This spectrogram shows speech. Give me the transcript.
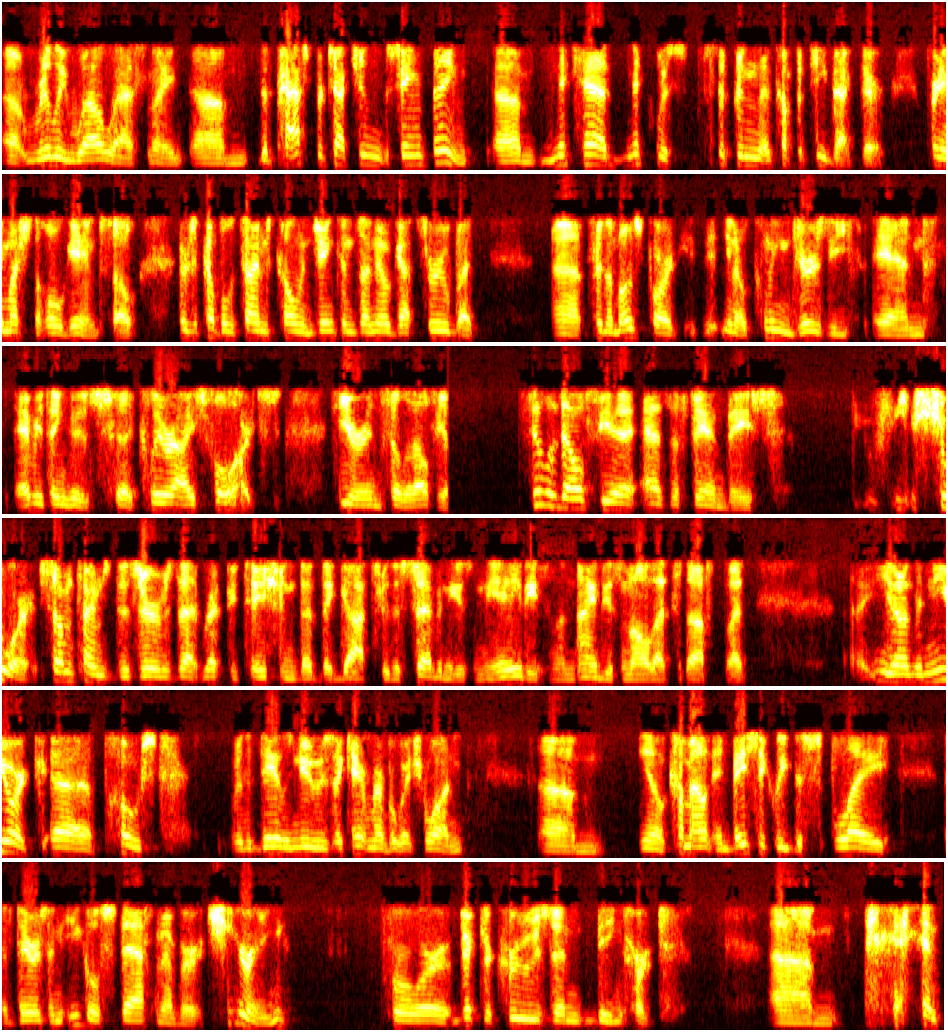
Uh, really well last night. Um, the pass protection, same thing. Um, Nick had Nick was sipping a cup of tea back there pretty much the whole game. So there's a couple of times Cullen Jenkins I know got through, but uh, for the most part, you know, clean jersey and everything is uh, clear eyes, full hearts here in Philadelphia. Philadelphia as a fan base, sure, sometimes deserves that reputation that they got through the 70s and the 80s and the 90s and all that stuff. But, uh, you know, the New York uh, Post or the Daily News, I can't remember which one, um, you know, come out and basically display – that there's an Eagles staff member cheering for Victor Cruz and being hurt. Um, and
